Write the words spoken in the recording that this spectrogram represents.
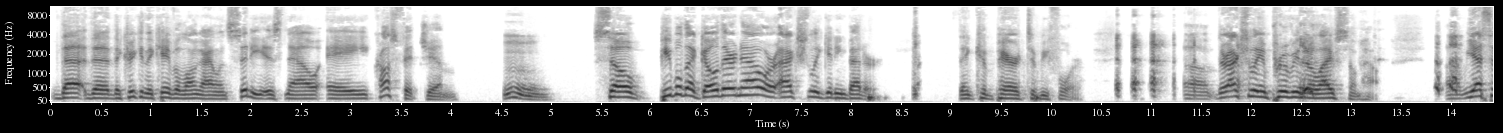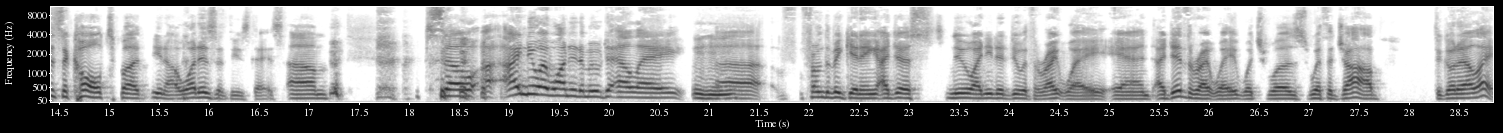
the the the Creek and the Cave of Long Island City is now a CrossFit gym. hmm. So people that go there now are actually getting better than compared to before. um, they're actually improving their life somehow. Um, yes, it's a cult, but you know what is it these days? Um, so I, I knew I wanted to move to LA Mhm. uh, from the beginning. I just knew I needed to do it the right way, and I did the right way, which was with a job to go to LA.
